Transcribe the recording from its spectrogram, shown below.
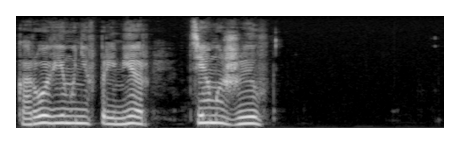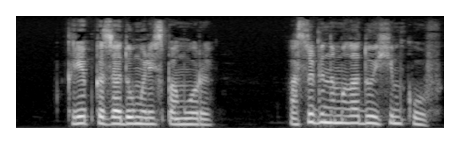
коровьему не в пример, тем и жил». Крепко задумались поморы, особенно молодой Химков.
